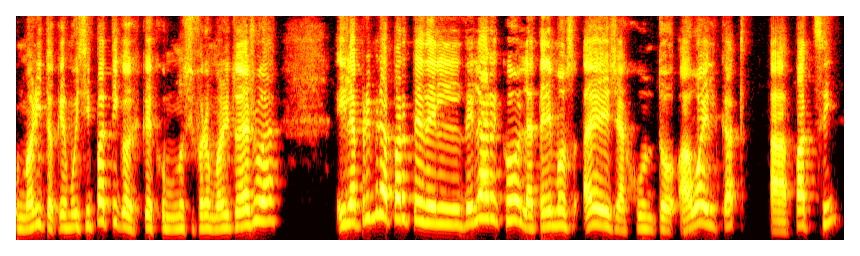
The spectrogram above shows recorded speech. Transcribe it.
un monito que es muy simpático, que es como si fuera un monito de ayuda. Y la primera parte del, del arco la tenemos a ella junto a Wildcat, a Patsy,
